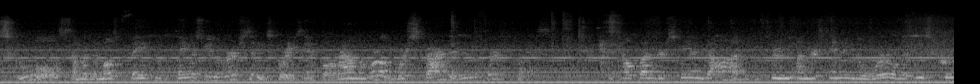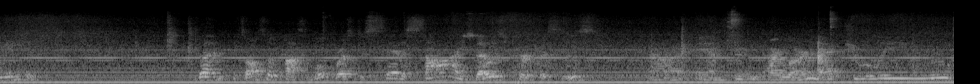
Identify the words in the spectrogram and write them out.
schools, some of the most famous universities, for example, around the world, were started in the first place to help understand God through understanding the world that He's created. But it's also possible for us to set aside those purposes uh, and through our learning actually move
